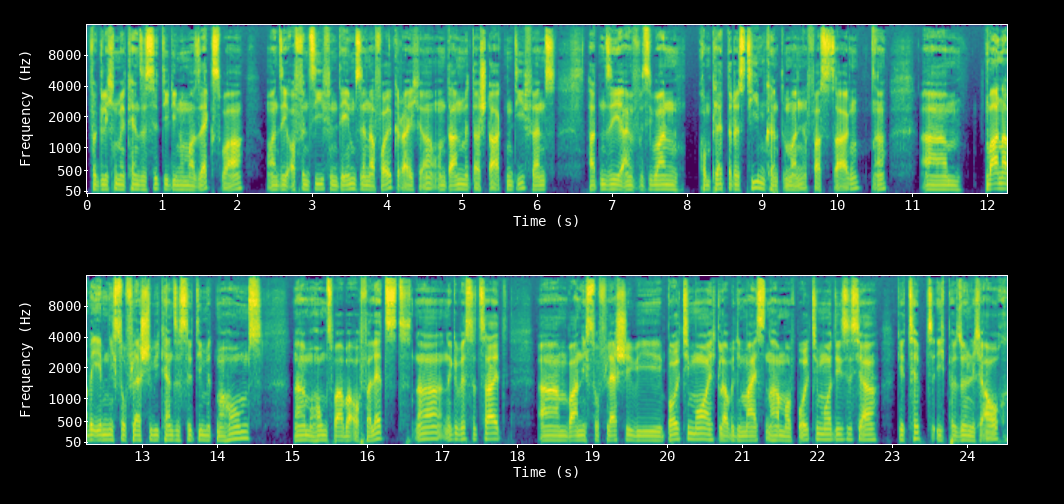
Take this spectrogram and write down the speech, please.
verglichen mit Kansas City die Nummer sechs war, waren sie offensiv in dem Sinn erfolgreicher und dann mit der starken Defense hatten sie einfach sie waren kompletteres Team, könnte man fast sagen. Ne? Ähm, waren aber eben nicht so flashy wie Kansas City mit Mahomes. Ne? Mahomes war aber auch verletzt ne? eine gewisse Zeit. Ähm, war nicht so flashy wie Baltimore. Ich glaube, die meisten haben auf Baltimore dieses Jahr getippt. Ich persönlich auch.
